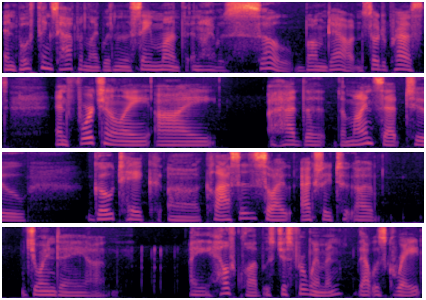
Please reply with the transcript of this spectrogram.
And both things happened like within the same month. And I was so bummed out and so depressed. And fortunately, I had the, the mindset to go take uh, classes. So I actually took, uh, joined a, uh, a health club. It was just for women. That was great.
